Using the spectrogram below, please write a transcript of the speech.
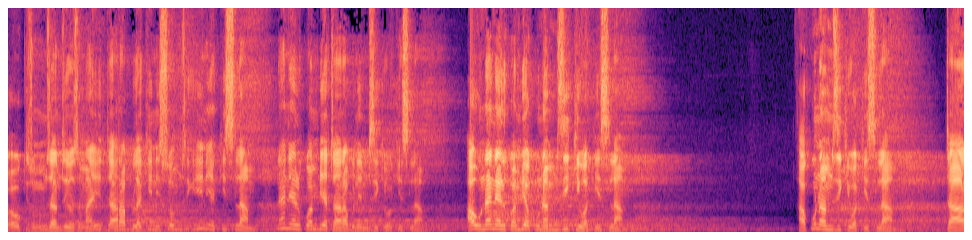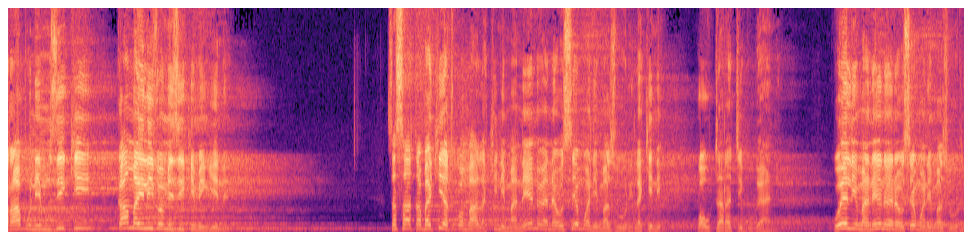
kwa hiyo ukizungumza mziki unasema hii taarabu lakini sio mziki hii ni ya Kiislamu. Nani alikwambia taarabu ni mziki wa Kiislamu? Au nani alikwambia kuna mziki wa Kiislamu? Hakuna mziki wa Kiislamu. Taarabu ni mziki kama ilivyo miziki mingine. Sasa atabakia tu kwamba lakini maneno yanayosemwa ni mazuri. Lakini kwa utaratibu gani? Kweli maneno yanayosemwa ni mazuri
